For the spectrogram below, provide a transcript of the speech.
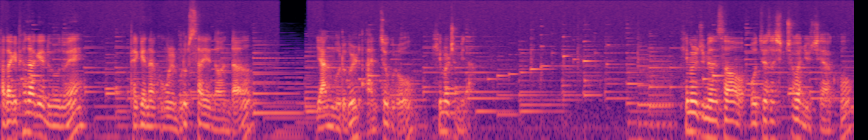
바닥에 편하게 누운 후에 베개나 공을 무릎 사이에 넣은 다음 양 무릎을 안쪽으로 힘을 줍니다. 힘을 주면서 5초에서 10초간 유지하고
